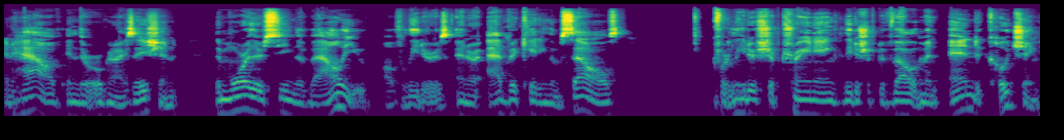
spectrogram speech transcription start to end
and have in their organization, the more they're seeing the value of leaders and are advocating themselves for leadership training, leadership development, and coaching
